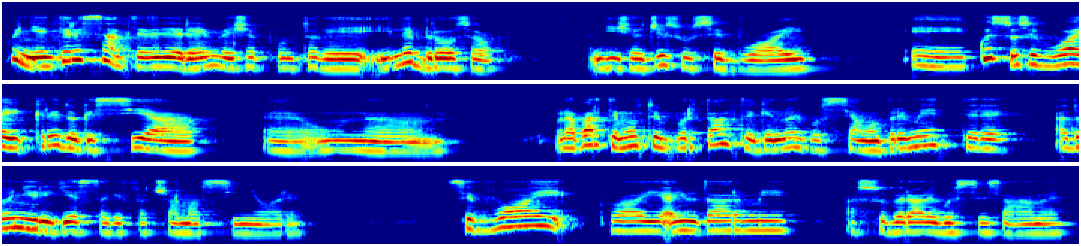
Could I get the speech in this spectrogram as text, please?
Quindi è interessante vedere invece appunto che il lebroso dice a Gesù se vuoi. E questo se vuoi credo che sia eh, un, una parte molto importante che noi possiamo premettere ad ogni richiesta che facciamo al Signore. Se vuoi puoi aiutarmi a superare questo esame,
